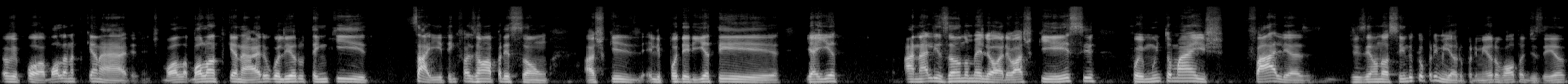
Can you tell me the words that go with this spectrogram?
eu vi, pô, a bola na pequena área, gente. Bola, bola na pequena área, o goleiro tem que sair, tem que fazer uma pressão. Acho que ele poderia ter. E aí, analisando melhor, eu acho que esse foi muito mais falha, dizendo assim, do que o primeiro. O primeiro, volto a dizer,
